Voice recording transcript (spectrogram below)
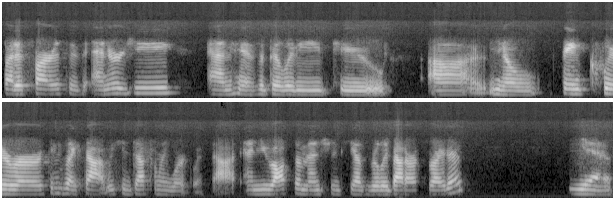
But as far as his energy and his ability to, uh, you know, think clearer, things like that, we can definitely work with that. And you also mentioned he has really bad arthritis. Yes,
